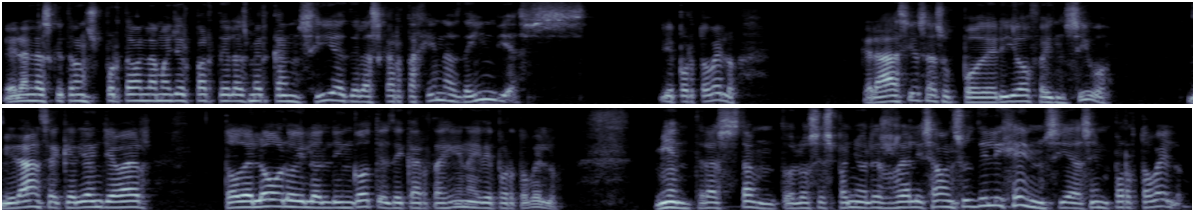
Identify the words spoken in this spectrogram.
eran las que transportaban la mayor parte de las mercancías de las Cartagenas de Indias y de Portobelo, gracias a su poderío ofensivo. Mirá, se querían llevar todo el oro y los lingotes de Cartagena y de Portobelo. Mientras tanto, los españoles realizaban sus diligencias en Portobelo.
